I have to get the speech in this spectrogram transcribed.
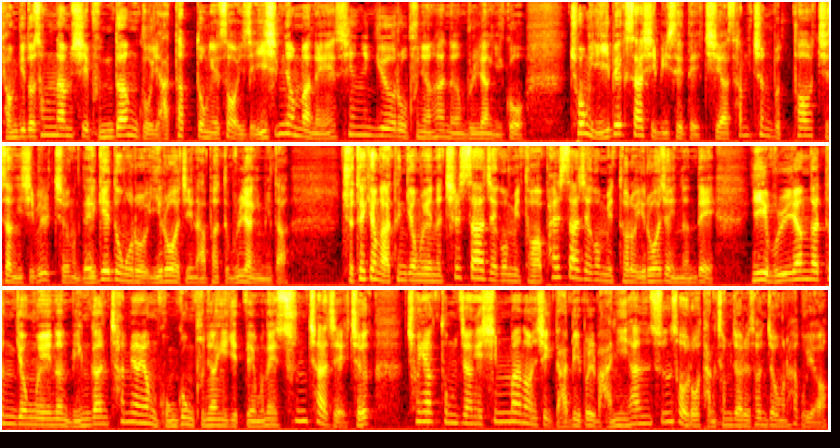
경기도 성남시 분당구 야탑동에서 이제 20년 만에 신규로 분양하는 물량이고 총 242세대 지하 3층부터 지상 21층 4개 동으로 이루어진 아파트 물량입니다. 주택형 같은 경우에는 74제곱미터와 84제곱미터로 이루어져 있는데 이 물량 같은 경우에는 민간 참여형 공공 분양이기 때문에 순차제 즉 청약 통장에 10만 원씩 납입을 많이 한 순서로 당첨자를 선정을 하고요.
